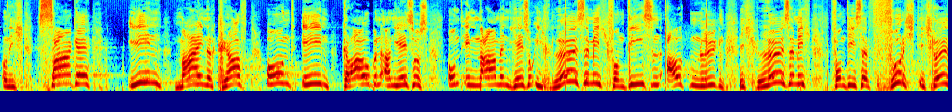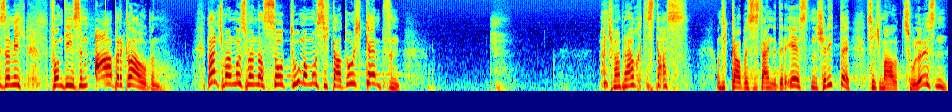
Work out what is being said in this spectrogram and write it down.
und ich sage in meiner Kraft und im Glauben an Jesus und im Namen Jesu. Ich löse mich von diesen alten Lügen. Ich löse mich von dieser Furcht. Ich löse mich von diesem Aberglauben. Manchmal muss man das so tun, man muss sich da durchkämpfen. Manchmal braucht es das. Und ich glaube, es ist einer der ersten Schritte, sich mal zu lösen,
